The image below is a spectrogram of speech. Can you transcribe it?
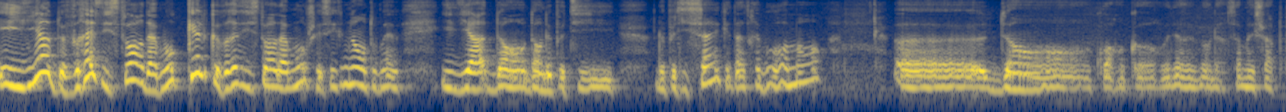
Et il y a de vraies histoires d'amour, quelques vraies histoires d'amour chez Signon tout même. Il y a dans, dans le, petit, le Petit Saint, qui est un très beau roman, euh, dans... quoi encore Voilà, ça m'échappe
